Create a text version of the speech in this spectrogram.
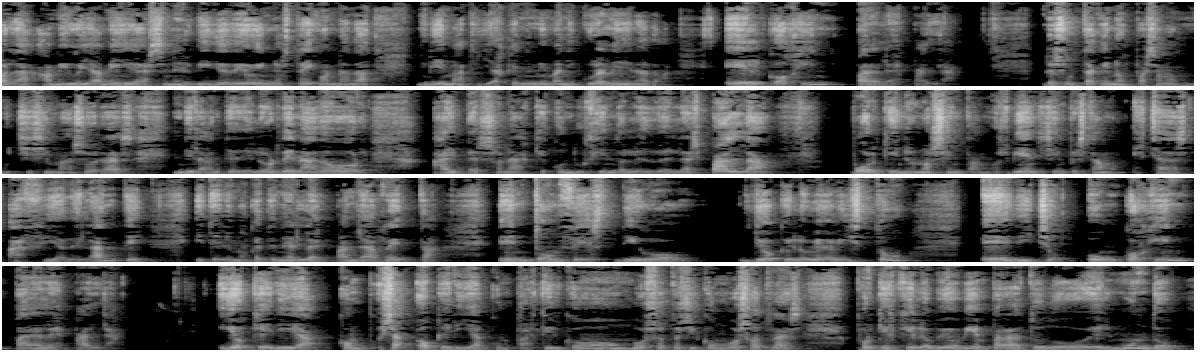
Hola amigos y amigas, en el vídeo de hoy no os traigo nada ni de maquillaje, ni de manicura, ni de nada. El cojín para la espalda. Resulta que nos pasamos muchísimas horas delante del ordenador, hay personas que conduciendo le duele la espalda, porque no nos sentamos bien, siempre estamos echadas hacia adelante y tenemos que tener la espalda recta. Entonces digo, yo que lo había visto, he dicho un cojín para la espalda y os quería, o quería compartir con vosotros y con vosotras porque es que lo veo bien para todo el mundo.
